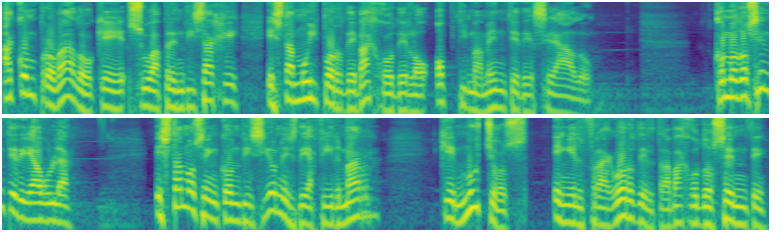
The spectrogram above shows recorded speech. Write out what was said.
ha comprobado que su aprendizaje está muy por debajo de lo óptimamente deseado. Como docente de aula, estamos en condiciones de afirmar que muchos en el fragor del trabajo docente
